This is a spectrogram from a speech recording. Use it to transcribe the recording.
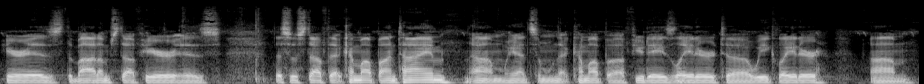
here is the bottom stuff here is this is stuff that come up on time. Um, we had some that come up a few days later to a week later. Um,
